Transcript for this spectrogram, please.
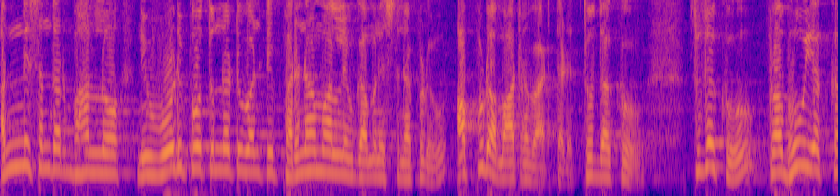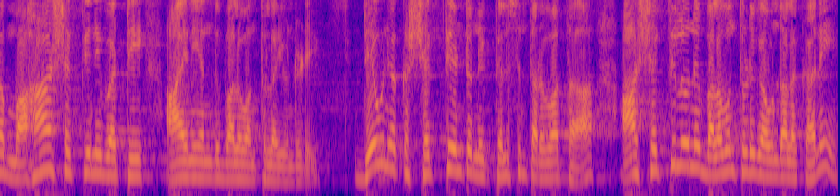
అన్ని సందర్భాల్లో నీవు ఓడిపోతున్నటువంటి పరిణామాలు నీవు గమనిస్తున్నప్పుడు అప్పుడు ఆ మాటను వాడతాడు. తుదకు తుదకు ప్రభు యొక్క మహాశక్తిని బట్టి ఆయన ఎందు బలవంతులై ఉండి దేవుని యొక్క శక్తి ఏంటో నీకు తెలిసిన తర్వాత ఆ శక్తిలోనే బలవంతుడిగా ఉండాలి కానీ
